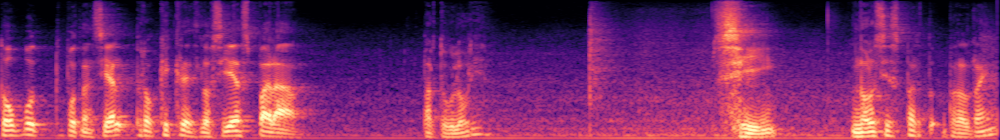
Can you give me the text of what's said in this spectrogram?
todo, tu potencial, pero ¿qué crees? ¿Lo hacías para, para tu gloria? Sí. ¿No lo hacías para, para el reino?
